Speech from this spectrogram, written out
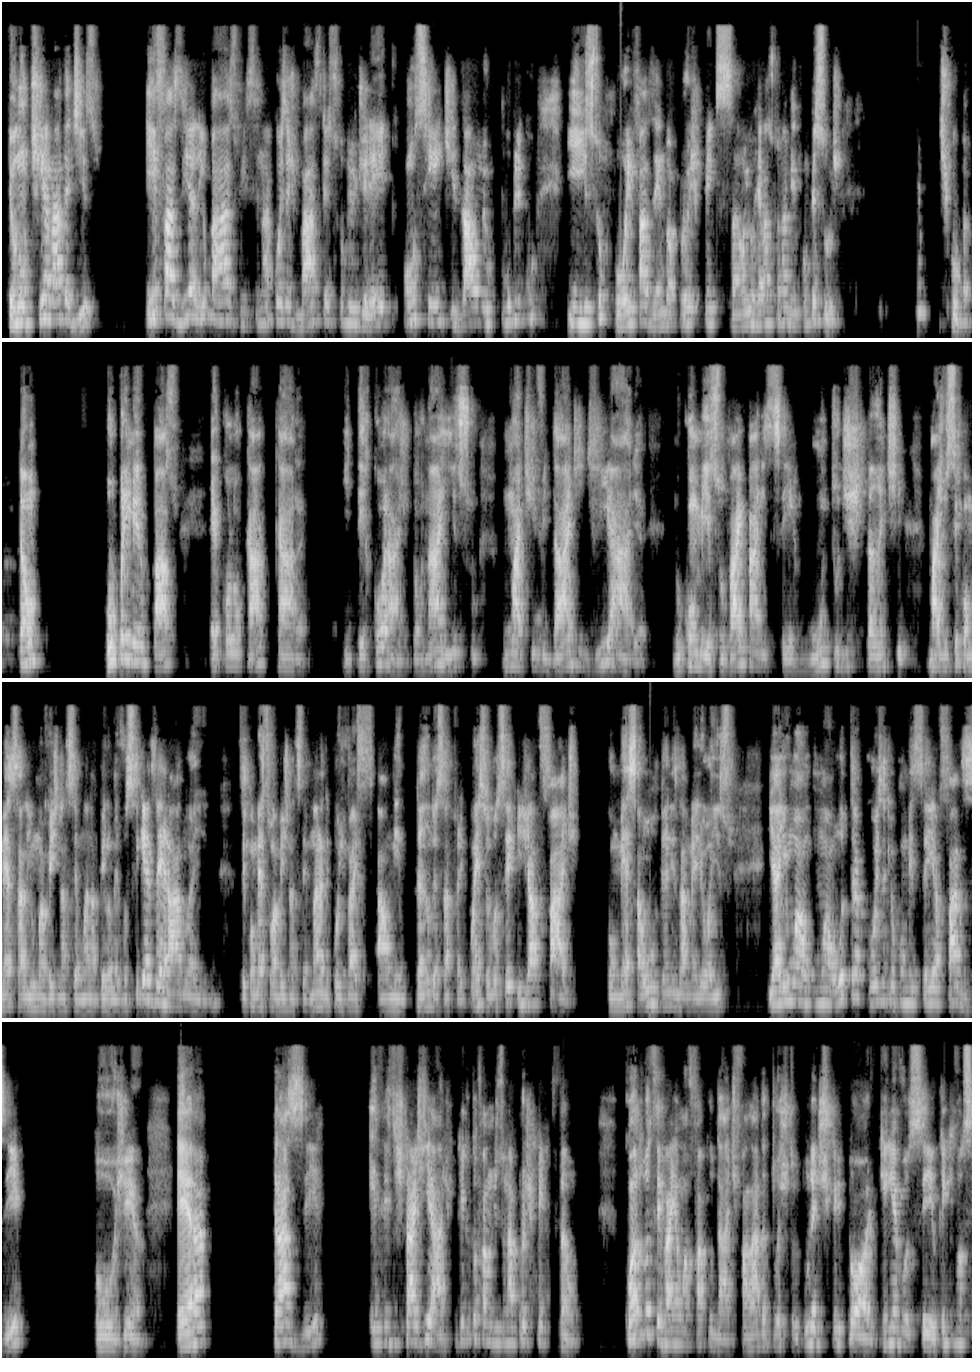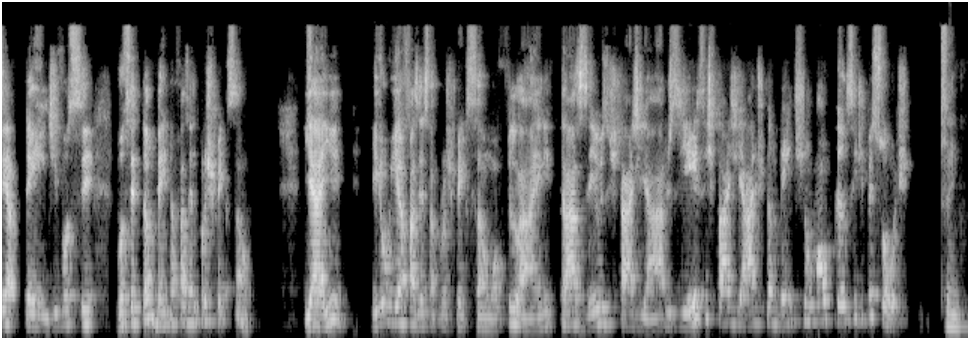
eu não tinha nada disso. E fazia ali o básico, ensinar coisas básicas sobre o direito, conscientizar o meu público, e isso foi fazendo a prospecção e o relacionamento com pessoas. Desculpa. Então, o primeiro passo é colocar a cara e ter coragem, tornar isso uma atividade diária no começo vai parecer muito distante, mas você começa ali uma vez na semana, pelo menos. Você que é zerado aí, você começa uma vez na semana, depois vai aumentando essa frequência. Você que já faz, começa a organizar melhor isso. E aí, uma, uma outra coisa que eu comecei a fazer, hoje era trazer esses estagiários. Por que, que eu estou falando disso na prospecção? Quando você vai a uma faculdade falar da tua estrutura de escritório, quem é você, o que, que você atende, você, você também está fazendo prospecção. E aí, eu ia fazer essa prospecção offline, trazer os estagiários, e esses estagiários também tinham um alcance de pessoas. Sim.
